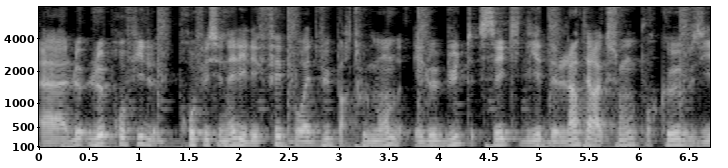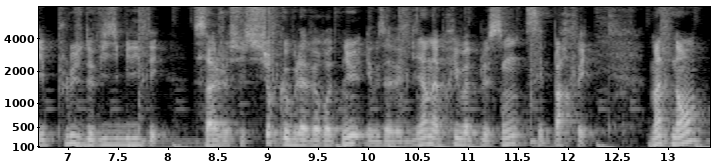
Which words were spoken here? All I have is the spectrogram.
Euh, le, profil professionnel, il est fait pour être vu par tout le monde. Et le but, c'est qu'il y ait de l'interaction pour que vous ayez plus de visibilité. Ça, je suis sûr que vous l'avez retenu et vous avez bien appris votre leçon. C'est parfait. Maintenant,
